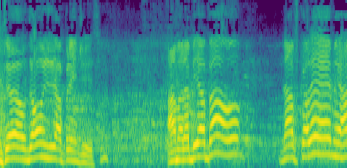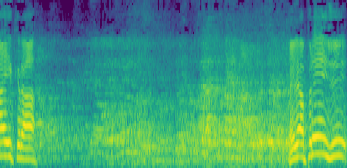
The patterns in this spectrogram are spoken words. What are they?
Então, de onde aprende isso? Amarabiabao, Nafkalem Haikra. Ele aprende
